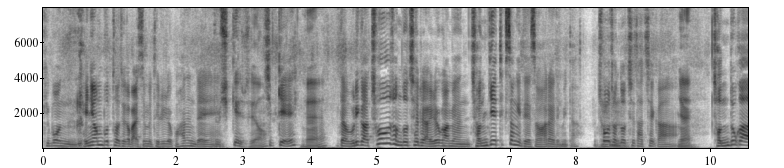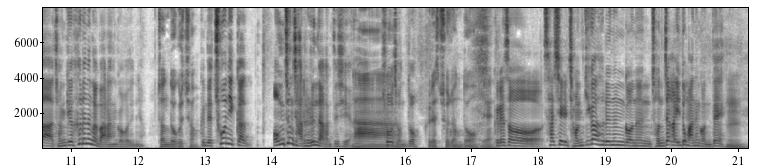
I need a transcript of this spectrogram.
기본 개념부터 제가 말씀을 드리려고 하는데 좀 쉽게 해주세요. 쉽게 예. 일단 우리가 초전도체를 알려고 하면 전기의 특성에 대해서 알아야 됩니다. 초전도체 자체가 예. 전도가 전기가 흐르는 걸 말하는 거거든요. 전도, 그렇죠. 근데 초니까 엄청 잘 흐른다는 뜻이에요. 아. 초전도. 그래서 초전도. 예. 그래서 사실 전기가 흐르는 거는 전자가 이동하는 건데 음.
